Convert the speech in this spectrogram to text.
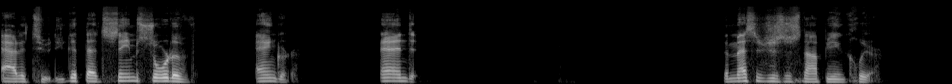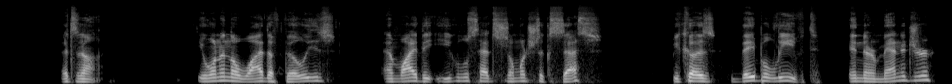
attitude. You get that same sort of anger. And the message is just not being clear. It's not. You want to know why the Phillies and why the Eagles had so much success? Because they believed in their manager,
